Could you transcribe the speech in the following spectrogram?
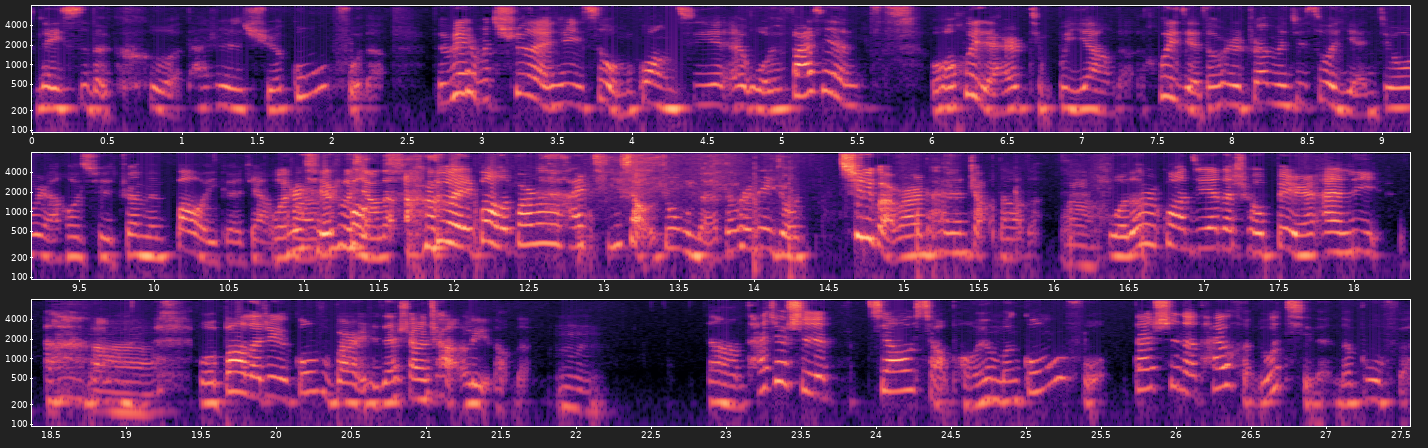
类似的课，她是学功夫的。对，为什么去呢？也是一次我们逛街，哎，我发现我和慧姐还是挺不一样的。慧姐都是专门去做研究，然后去专门报一个这样。我是学术型的，对，报的班都还挺小众的，都是那种曲里拐弯的还能找到的。嗯，我都是逛街的时候被人安利。啊，我报的这个功夫班也是在商场里头的。嗯嗯，他就是教小朋友们功夫，但是呢，他有很多体能的部分。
